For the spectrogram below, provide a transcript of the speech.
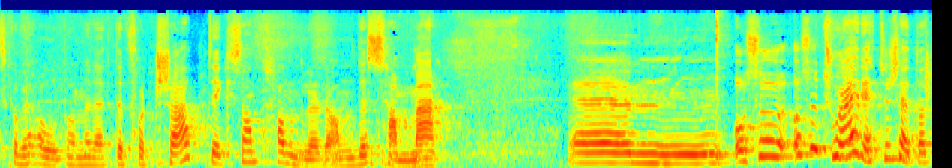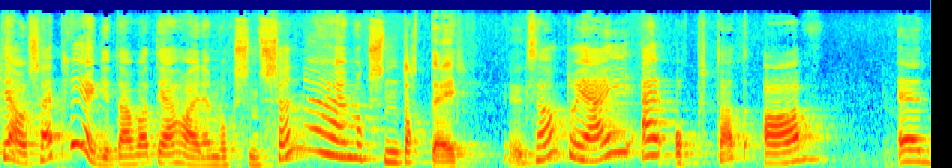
skal vi holde på med dette fortsatt? Ikke sant? Handler det om det samme? Um, og, så, tror jeg rett og slett at jeg også er preget av at jeg har en voksen sønn og jeg har en voksen datter. Ikke sant? Og jeg er opptatt av eh,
